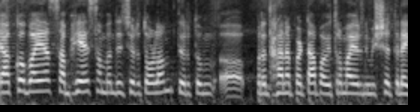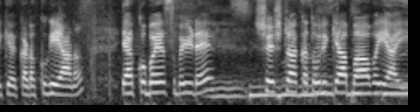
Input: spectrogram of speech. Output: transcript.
യാക്കോബായ സഭയെ സംബന്ധിച്ചിടത്തോളം തീർത്തും പ്രധാനപ്പെട്ട പവിത്രമായ ഒരു നിമിഷത്തിലേക്ക് കടക്കുകയാണ്. യാക്കോബായ സഭയുടെ ശ്രേഷ്ഠ കത്തോലിക്ക ബാവയായി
